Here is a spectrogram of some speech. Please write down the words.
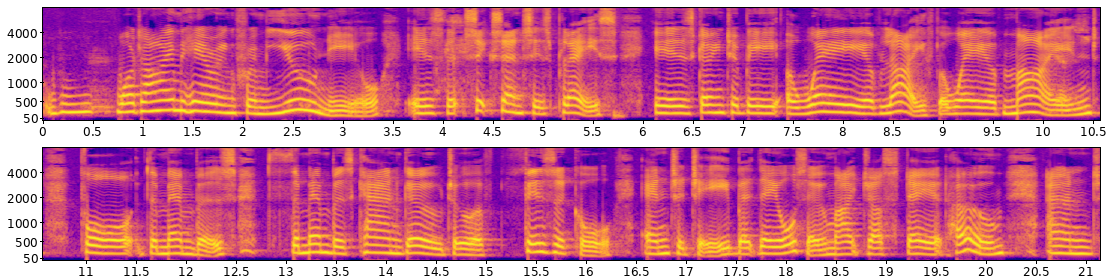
What I'm hearing from you, Neil, is that Six Senses Place is going to be a way of life, a way of mind yes. for the members. The members can go to a physical entity, but they also might just stay at home and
